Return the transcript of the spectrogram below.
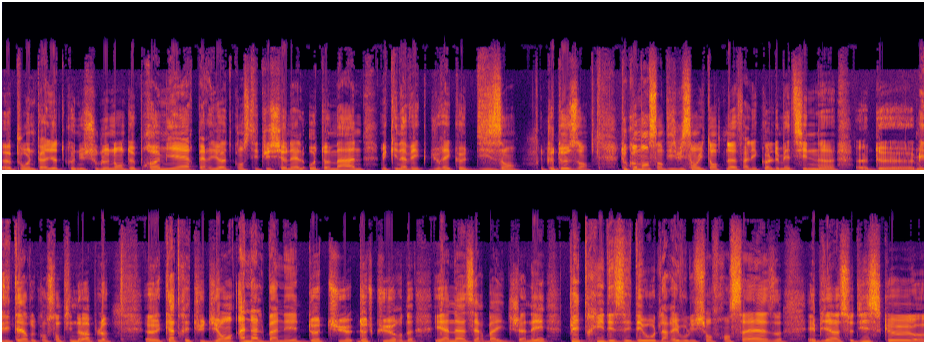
euh, pour une période connue sous le nom de première période constitutionnelle ottomane, mais qui n'avait duré que dix ans, que deux ans. Tout commence en 1889 à l'école de médecine euh, de militaire de Constantinople. Euh, quatre étudiants, un Albanais, deux, deux Kurdes et un Azerbaïdjanais, pétris des idéaux de la Révolution française, eh bien, se disent que euh,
